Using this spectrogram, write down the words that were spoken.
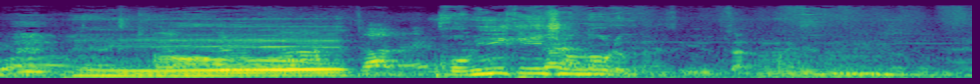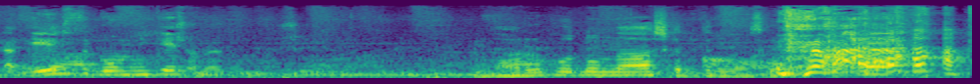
うわへえコミュニケーション能力なんですよ言ったら芸術コミュニケーションだと思うなるほどなしか出てこないですけど終わっ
